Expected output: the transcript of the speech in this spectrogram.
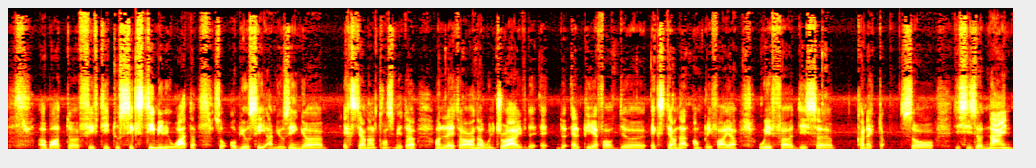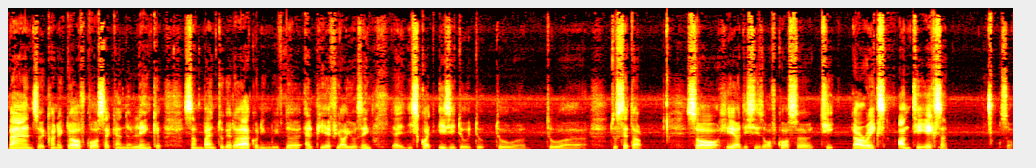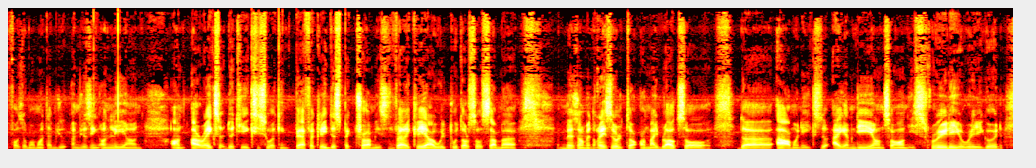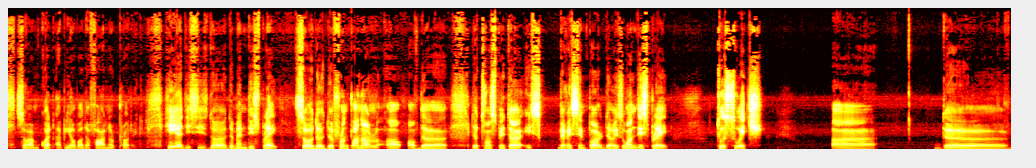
about uh, 50 to 60 milliwatt. So obviously I'm using uh, external transmitter and later on I will drive the, the LPF of the external amplifier with uh, this uh, connector. So this is a nine bands uh, connector. Of course I can link some band together according with the LPF you are using. It's quite easy to to to to, to set up so here this is of course uh, RX on TX so for the moment I'm, I'm using only on on RX the TX is working perfectly. The spectrum is very clear. I will put also some uh, measurement result on my blog. So the harmonics the IMD and so on is really really good. So I'm quite happy about the final product. Here this is the the main display. So the the front panel of, of the the transmitter is very simple. There is one display, two switch, uh, the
